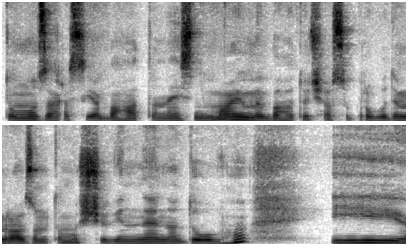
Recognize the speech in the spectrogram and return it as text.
тому зараз я багато не знімаю. Ми багато часу проводимо разом, тому що він ненадовго. І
